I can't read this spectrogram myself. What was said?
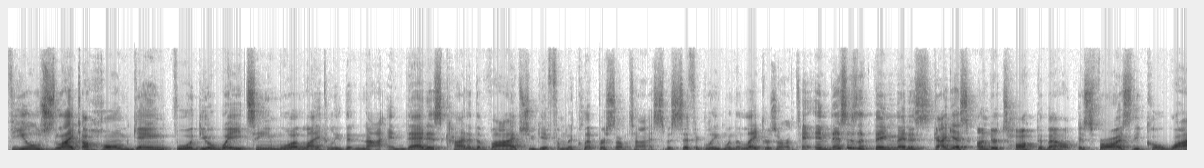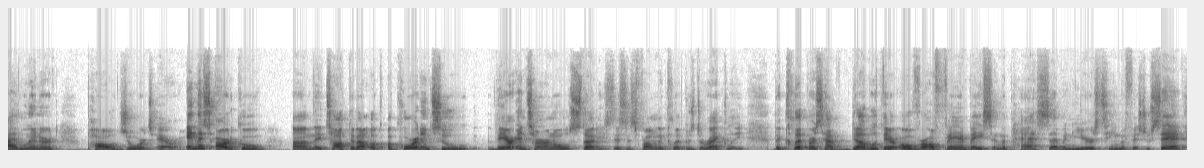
feels like a home game for the away team more likely than not. And that is kind of the vibes you get from the Clippers sometimes, specifically when the Lakers aren't. And this is a thing that is, I guess, under talked about as far as the Kawhi Leonard, Paul George era. In this article, um, they talked about, according to their internal studies, this is from the Clippers directly, the Clippers have doubled their overall fan base in the past seven years, team officials said.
